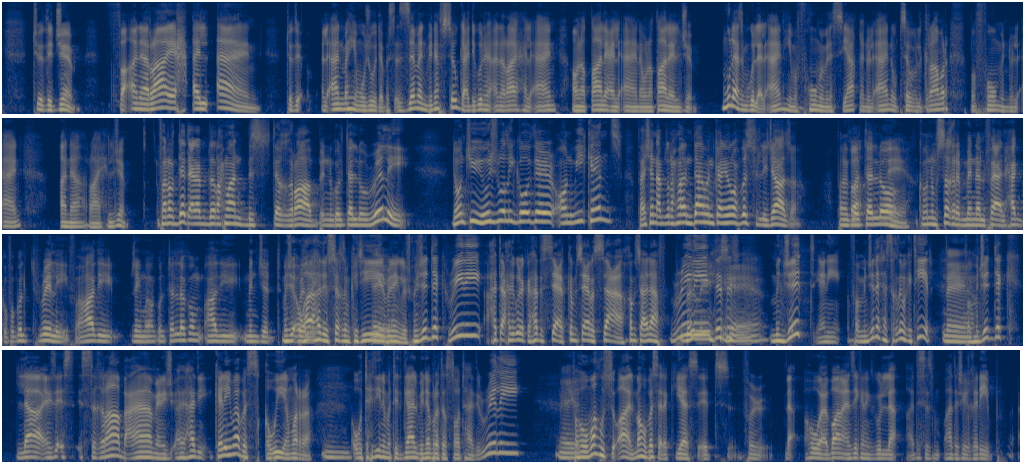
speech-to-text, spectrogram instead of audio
to the gym. فأنا رايح الآن to the الآن ما هي موجودة بس الزمن بنفسه قاعد يقول أنا رايح الآن أو أنا طالع الآن أو أنا طالع الجيم. مو لازم أقول الآن هي مفهومة من السياق إنه الآن وبسبب الجرامر مفهوم إنه الآن أنا رايح الجيم. فانا رديت على عبد الرحمن باستغراب إنه قلت له really? Don't you usually go there on weekends? فعشان عبد الرحمن دائما كان يروح بس في الإجازة. فانا ف- قلت له إيه. كنت مستغرب من الفعل حقه فقلت really فهذه زي ما قلت لكم هذه من جد. من جد. وهذا يستخدم كثير إيه. بال English. من جدك؟ ريلي حتى أحد يقول لك هذا السعر كم سعر الساعة؟ 5000 ريال Really؟ this من جد؟ يعني فمن جد إحنا نستخدمها كثير إيه. فمن جدك؟ لا يعني استغراب عام. يعني هذه كلمة بس قوية مرة. مم. وتحديدا لما تتقال بنبرة الصوت هذه. really إيه. فهو ما هو سؤال ما هو بسألك. yes it's for لا هو عبارة عن زي كأنك تقول لا this is هذا شيء غريب.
